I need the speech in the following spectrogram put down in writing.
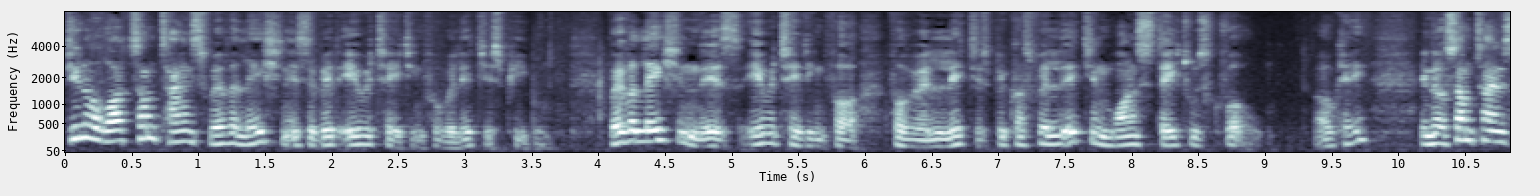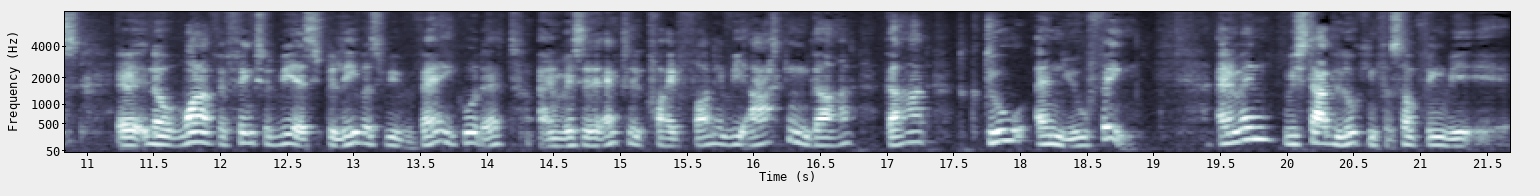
Do you know what? Sometimes revelation is a bit irritating for religious people. Revelation is irritating for, for religious because religion wants status quo. Okay, you know sometimes uh, you know one of the things that we as believers we're very good at, and which is actually quite funny. We asking God, God, do a new thing, and when we start looking for something we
